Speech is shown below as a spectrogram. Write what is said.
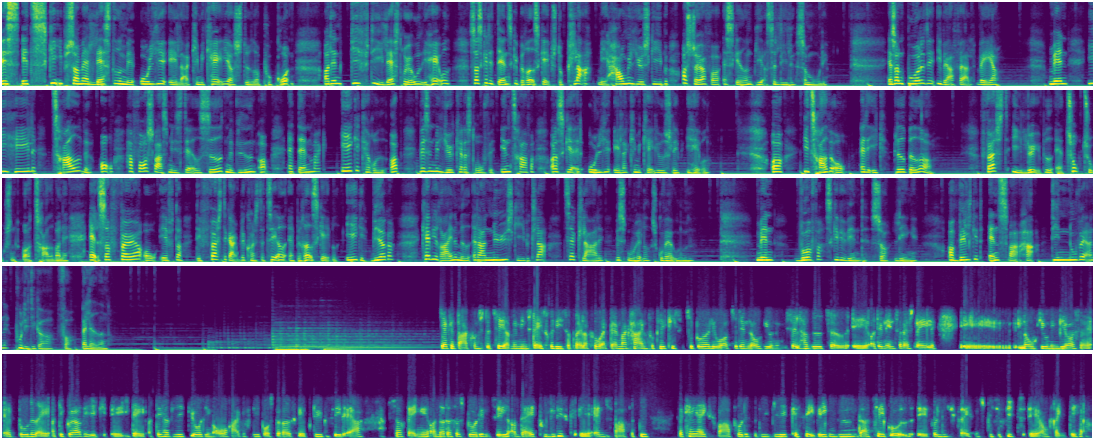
Hvis et skib, som er lastet med olie eller kemikalier, støder på grund, og den giftige last ryger ud i havet, så skal det danske beredskab stå klar med havmiljøskibe og sørge for, at skaden bliver så lille som muligt. Ja, sådan burde det i hvert fald være. Men i hele 30 år har Forsvarsministeriet siddet med viden om, at Danmark ikke kan rydde op, hvis en miljøkatastrofe indtræffer, og der sker et olie- eller kemikalieudslip i havet. Og i 30 år er det ikke blevet bedre. Først i løbet af 2030'erne, altså 40 år efter det første gang blev konstateret, at beredskabet ikke virker, kan vi regne med, at der er nye skibe klar til at klare det, hvis uheldet skulle være ude. Men hvorfor skal vi vente så længe? Og hvilket ansvar har de nuværende politikere for balladen? Jeg kan bare konstatere med mine statsrevisorbriller på, at Danmark har en forpligtelse til både at leve op til den lovgivning, vi selv har vedtaget, øh, og den internationale øh, lovgivning, vi også er, er bundet af. Og det gør vi ikke øh, i dag, og det har vi ikke gjort i en overrække, fordi vores beredskab dybest set er så ringe. Og når der så spurgt ind til, om der er et politisk øh, ansvar for det, så kan jeg ikke svare på det, fordi vi ikke kan se, hvilken viden, der er tilgået øh, for livskredsen specifikt øh, omkring det her.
